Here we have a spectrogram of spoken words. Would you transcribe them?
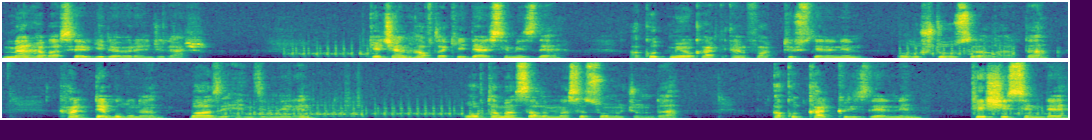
Merhaba sevgili öğrenciler. Geçen haftaki dersimizde akut miyokard enfarktüslerinin oluştuğu sıralarda kalpte bulunan bazı enzimlerin ortama salınması sonucunda akut kalp krizlerinin teşhisinde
